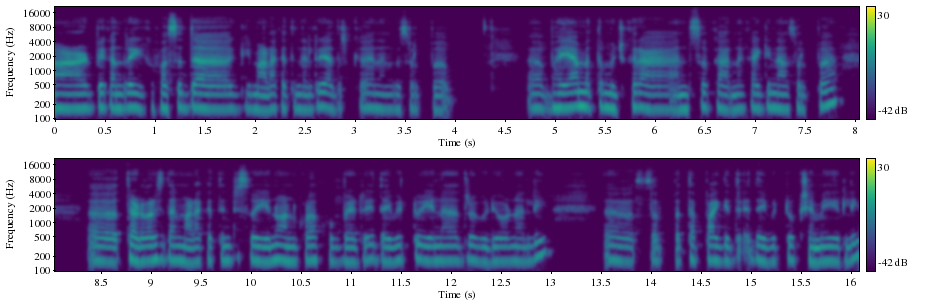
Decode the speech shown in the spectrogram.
ಮಾಡಬೇಕಂದ್ರೆ ಈಗ ಹೊಸದಾಗಿ ಮಾಡಾಕತ್ತೀನಲ್ಲ ರೀ ಅದಕ್ಕೆ ನನಗೆ ಸ್ವಲ್ಪ ಭಯ ಮತ್ತು ಮುಜುಗರ ಅನಿಸೋ ಕಾರಣಕ್ಕಾಗಿ ನಾನು ಸ್ವಲ್ಪ ತಡವರ್ಸ್ದಂಗೆ ಮಾಡಾಕತ್ತೀನಿ ರೀ. ಸೊ ಏನೂ ಅನ್ಕೊಳಕ್ಕೆ ಹೋಗಬೇಡ್ರಿ. ದಯವಿಟ್ಟು ಏನಾದರೂ ವಿಡಿಯೋನಲ್ಲಿ ಸ್ವಲ್ಪ ತಪ್ಪಾಗಿದ್ದರೆ ದಯವಿಟ್ಟು ಕ್ಷಮೆ ಇರಲಿ.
